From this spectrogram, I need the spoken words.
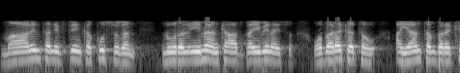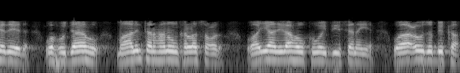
maalintan iftiinka ku sugan nuuraliimaanka aada qaybinayso wa barakatahu ayaantan barakadeeda wa hudaahu maalintan hanuunka la socdo ayaan ilaahu ku weydiisanaya. Wa acuudu bika.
